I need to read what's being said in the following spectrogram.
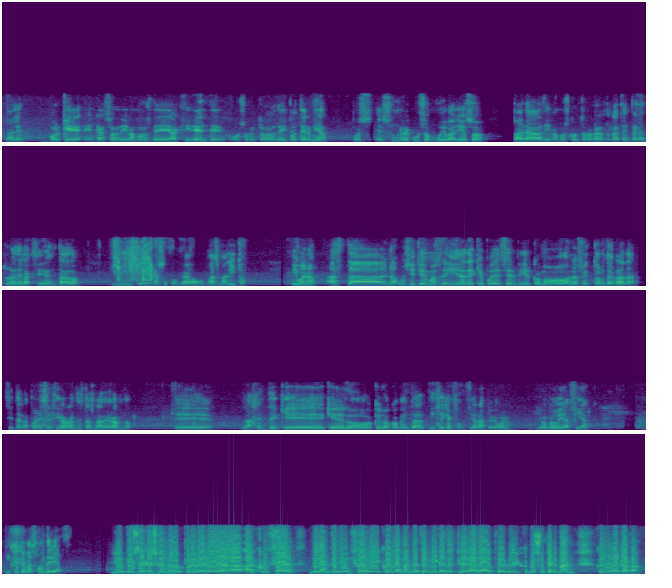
¿vale? Porque en caso, digamos, de accidente o sobre todo de hipotermia, pues es un recurso muy valioso para, digamos, controlar la temperatura del accidentado y que no se ponga más malito. Y bueno, hasta en algún sitio hemos leído de que puede servir como reflector de radar, si te la pones encima cuando estás navegando. Eh, la gente que, que, lo, que lo comenta dice que funciona, pero bueno, yo me voy a fiar. ¿Y tú qué más pondrías? Yo por si acaso no probaré a, a, cruzar delante de un ferry con la manta térmica desplegada por, como Superman, con una capa.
